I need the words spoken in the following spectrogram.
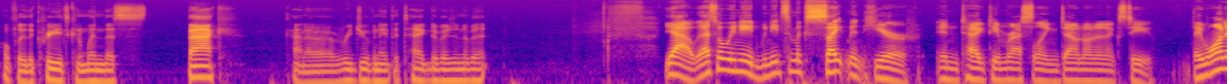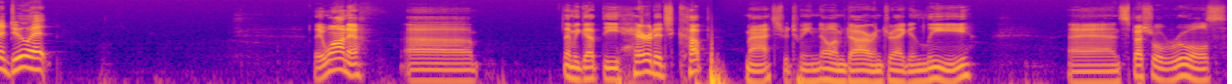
Hopefully, the Creeds can win this back, kind of rejuvenate the tag division a bit. Yeah, that's what we need. We need some excitement here in tag team wrestling down on NXT. They want to do it. They want to. Uh, then we got the Heritage Cup match between Noam Dar and Dragon Lee. And special rules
